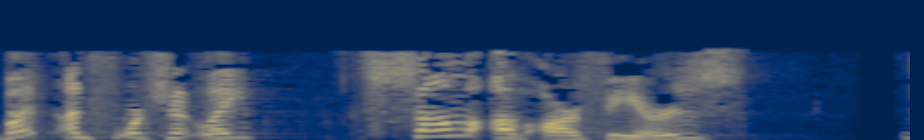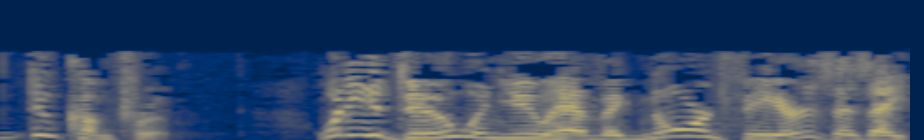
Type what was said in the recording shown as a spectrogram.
But unfortunately, some of our fears do come true. What do you do when you have ignored fears as a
